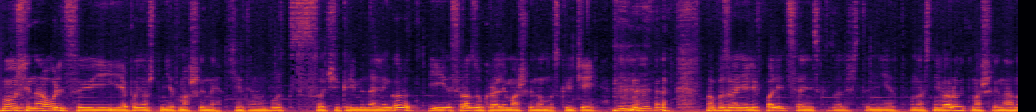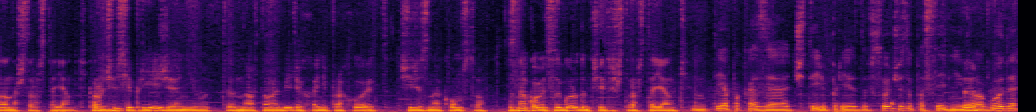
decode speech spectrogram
Мы вышли на улицу, и я понял, что нет машины. Я думаю, вот Сочи криминальный город, и сразу украли машину москвичей. Мы позвонили в полицию, они сказали, что нет, у нас не воруют машина, она на штрафстоянке. Короче, все приезжие, они вот на автомобилях, они проходят через знакомство, знакомятся с городом через штрафстоянки. Ну, я пока за 4 приезда в Сочи за последние два года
